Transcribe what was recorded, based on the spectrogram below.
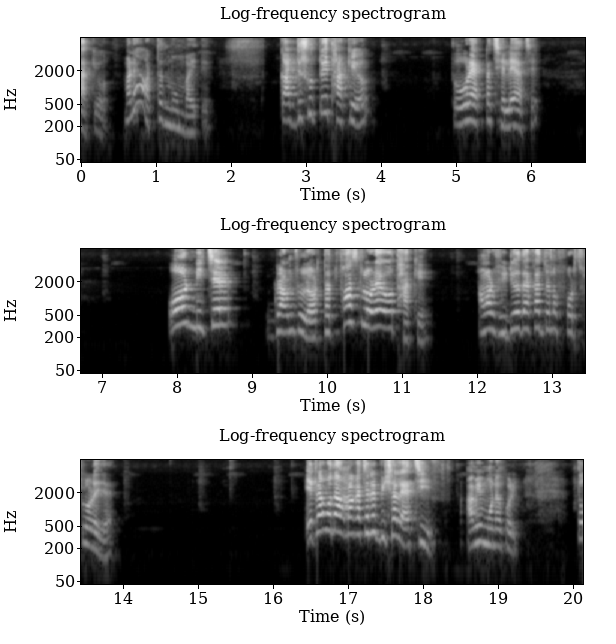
থাকেও মানে অর্থাৎ মুম্বাইতে। কার্যসূত্রেই থাকেও, তো ওর একটা ছেলে আছে। ওর নিচে গ্রাউন্ড ফ্লোরে অর্থাৎ ফার্স্ট ফ্লোরে ও থাকে। আমার ভিডিও দেখার জন্য ফোর্থ ফ্লোরে যায়। এটা বোধহয় আমার কাছে একটা বিশাল অ্যাচিভ আমি মনে করি। তো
